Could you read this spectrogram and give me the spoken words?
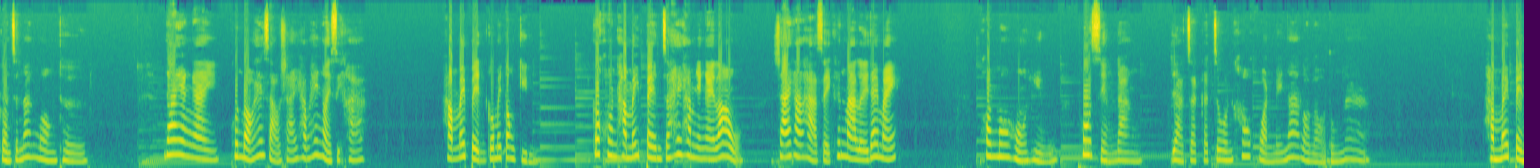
ก่อนจะนั่งมองเธอ ได้ยังไง คุณบอกให้สาวใช้ทำให้หน่อยสิคะทำไม่เป็นก็ไม่ต้องกิน ก็คนทำไม่เป็นจะให้ทำยังไงเล่า ใช้คาถาเสกขึ้นมาเลยได้ไหม คนโมโหหิว พูดเสียงดัง อยากจะกระโจนเข้าขวัญใบหน้าหล่อๆตรงหน้าทำไม่เป็น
